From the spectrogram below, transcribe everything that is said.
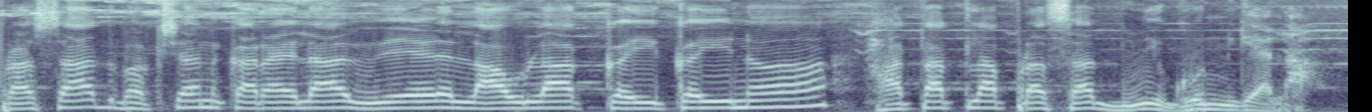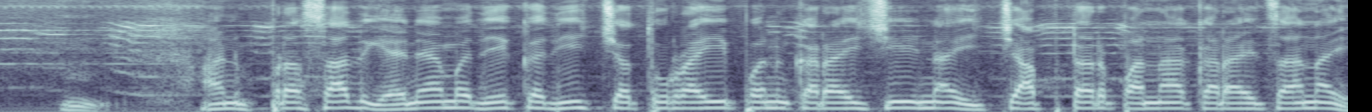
प्रसाद भक्षण करायला वेळ लावला कैकईनं हातातला प्रसाद निघून गेला. आणि प्रसाद घेण्यामध्ये कधी चतुराई पण करायची नाही चाप्टरपणा करायचा नाही.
